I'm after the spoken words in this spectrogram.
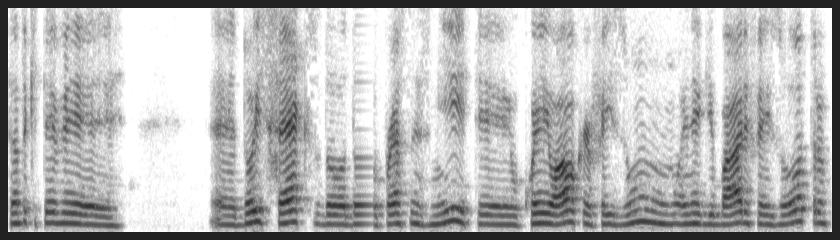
tanto que teve é, dois sacks do, do, Preston Smith, o Quay Walker fez um, o Enegbari fez outro.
